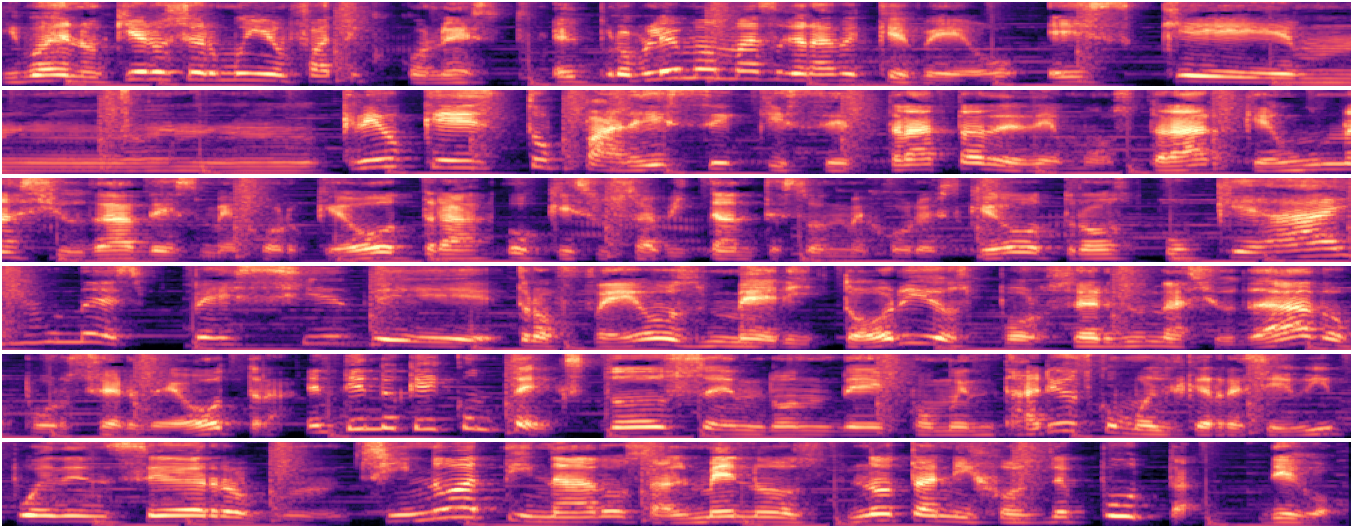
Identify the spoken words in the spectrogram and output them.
Y bueno, quiero ser muy enfático con esto. El problema más grave que veo es que... mm, creo que esto parece que se trata de demostrar que una ciudad es mejor que otra, o que sus habitantes son mejores que otros, o que hay una especie de trofeos meritorios por ser de una ciudad o por ser de otra. Entiendo que hay contextos en donde comentarios como el que recibí pueden ser, mm, si no atinados, al menos no tan hijos de puta. Digo,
